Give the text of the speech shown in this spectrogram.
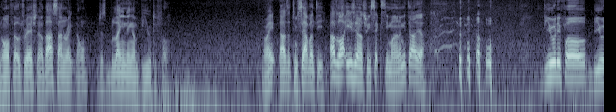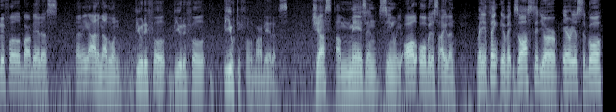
No filtration of that sun right now. Just blinding and beautiful. All right, that's a 270. That was a lot easier than a 360, man. Let me tell you. beautiful, beautiful Barbados. Let me add another one. Beautiful, beautiful, beautiful Barbados. Just amazing scenery all over this island. When you think you've exhausted your areas to go,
